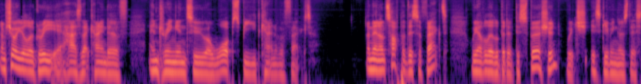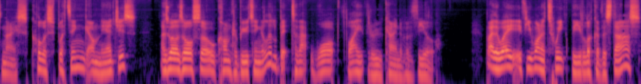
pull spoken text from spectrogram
I'm sure you'll agree it has that kind of entering into a warp speed kind of effect. And then on top of this effect, we have a little bit of dispersion, which is giving us this nice color splitting on the edges, as well as also contributing a little bit to that warp fly through kind of a feel. By the way, if you want to tweak the look of the stars,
